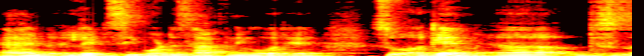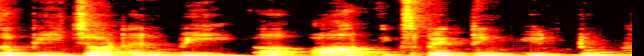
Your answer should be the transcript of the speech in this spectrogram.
and let's see what is happening over here. So again uh, this is a p chart and we uh, are expecting it to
